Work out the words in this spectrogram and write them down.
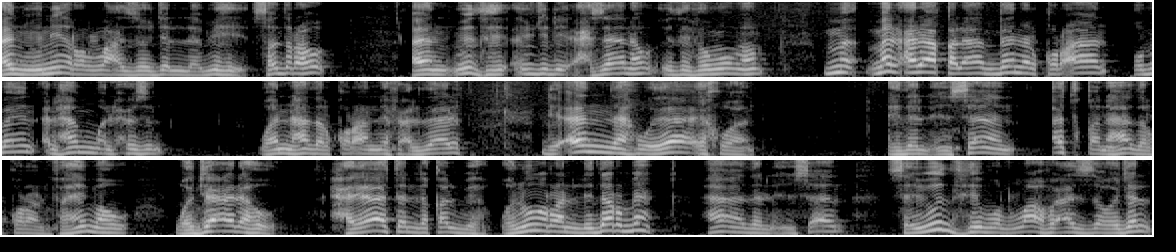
أن ينير الله عز وجل به صدره أن يجلي أحزانه يذهب همومهم. ما العلاقة الآن بين القرآن وبين الهم والحزن؟ وأن هذا القرآن يفعل ذلك؟ لأنه يا إخوان إذا الإنسان أتقن هذا القرآن فهمه وجعله حياة لقلبه ونورا لدربه هذا الإنسان سيذهب الله عز وجل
